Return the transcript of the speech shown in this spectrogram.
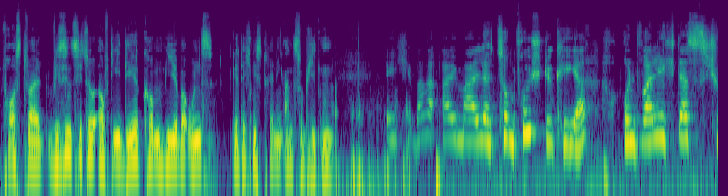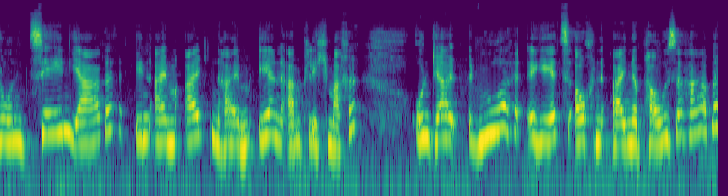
Frau Ostwald, wie sind Sie so auf die Idee gekommen, hier bei uns Gedächtnistraining anzubieten? Ich war einmal zum Frühstück hier und weil ich das schon zehn Jahre in einem Altenheim ehrenamtlich mache und da nur jetzt auch eine Pause habe,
